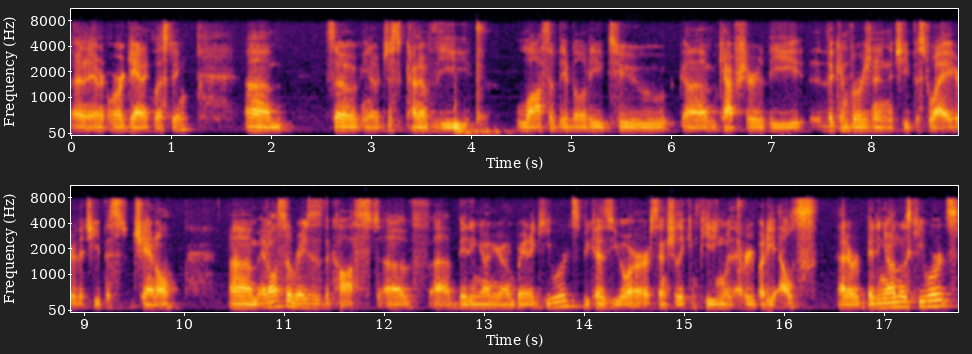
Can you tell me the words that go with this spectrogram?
organic listing. Um, so, you know, just kind of the loss of the ability to um, capture the the conversion in the cheapest way or the cheapest channel. Um, it also raises the cost of uh, bidding on your own branded keywords because you are essentially competing with everybody else that are bidding on those keywords.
